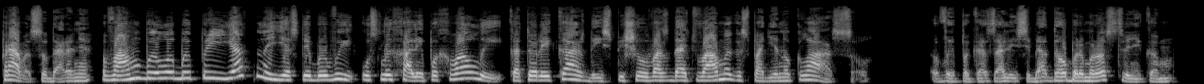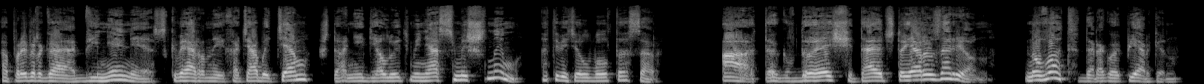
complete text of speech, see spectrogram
Право, сударыня, вам было бы приятно, если бы вы услыхали похвалы, которые каждый спешил воздать вам и господину Классу. Вы показали себя добрым родственником, опровергая обвинения, скверные хотя бы тем, что они делают меня смешным, — ответил Балтасар. А, так в дуэ считают, что я разорен. Ну вот, дорогой Перкин,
